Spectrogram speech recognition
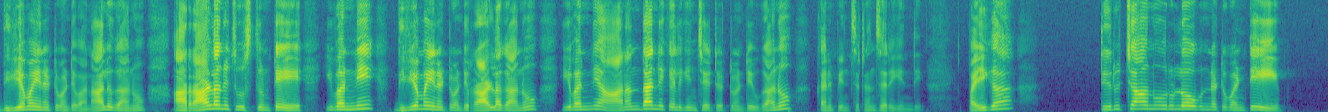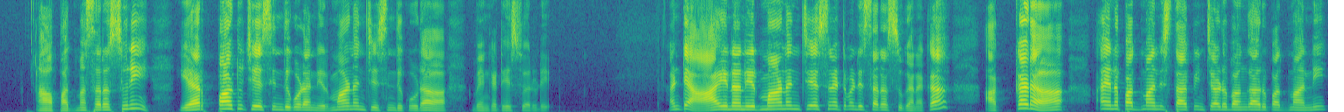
దివ్యమైనటువంటి వనాలుగాను ఆ రాళ్ళను చూస్తుంటే ఇవన్నీ దివ్యమైనటువంటి రాళ్ళగాను ఇవన్నీ ఆనందాన్ని కలిగించేటటువంటివిగాను కనిపించటం జరిగింది. పైగా తిరుచానూరులో ఉన్నటువంటి ఆ పద్మ సరస్సుని ఏర్పాటు చేసింది కూడా నిర్మాణం చేసింది కూడా వెంకటేశ్వరుడే. అంటే ఆయన నిర్మాణం చేసినటువంటి సరస్సు గనక అక్కడ ఆయన పద్మాన్ని స్థాపించాడు బంగారు పద్మాన్ని.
